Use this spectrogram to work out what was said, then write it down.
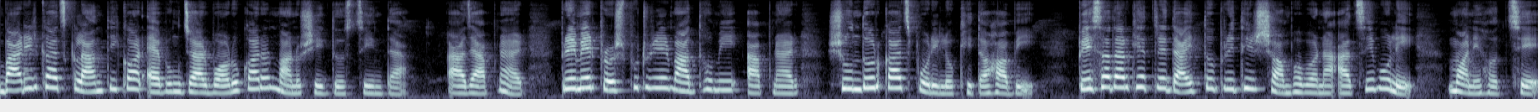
বাড়ির কাজ ক্লান্তিকর এবং যার বড় কারণ মানসিক দুশ্চিন্তা। আজ আপনার প্রেমের প্রস্ফুটনের মাধ্যমে আপনার সুন্দর কাজ পরিলক্ষিত হবে। পেশাদার ক্ষেত্রে দায়িত্ব বৃদ্ধির সম্ভাবনা আছে বলে মনে হচ্ছে।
